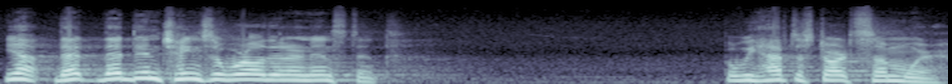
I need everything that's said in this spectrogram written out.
yeah, that, that didn't change the world in an instant. But we have to start somewhere.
